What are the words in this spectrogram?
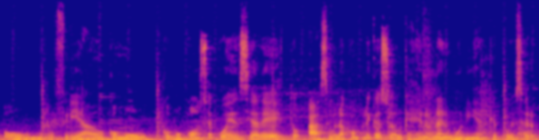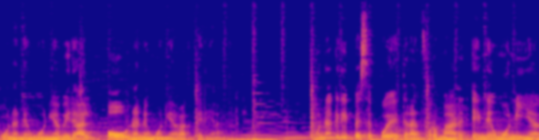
o un resfriado común. Como consecuencia de esto, hace una complicación que es una neumonía, que puede ser una neumonía viral o una neumonía bacteriana. Una gripe se puede transformar en neumonía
